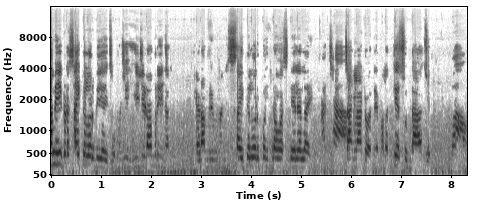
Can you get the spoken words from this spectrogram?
आम्ही इकडे सायकलवर बी यायचो. म्हणजे ही जी डांबरी आहे ना ह्या डांबरीवर आम्ही सायकलवर पण प्रवास केलेला आहे. अच्छा. चांगला आठवत आहे मला. ते सुद्धा अजून वाव.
